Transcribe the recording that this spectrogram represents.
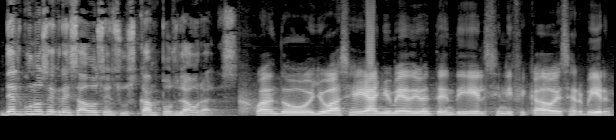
de algunos egresados en sus campos laborales. Cuando yo hace año y medio entendí el significado de servir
